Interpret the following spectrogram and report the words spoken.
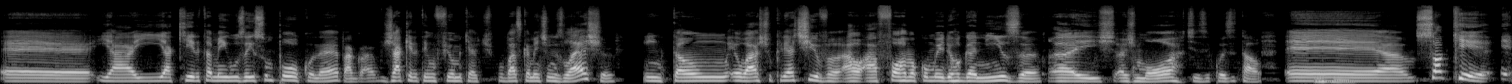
É, e aí aqui ele também usa isso um pouco, né? Já que ele tem um filme que é, tipo, basicamente um slasher, então, eu acho criativa a, a, forma como ele organiza as, as mortes e coisa e tal. É... Uhum. Só que é,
